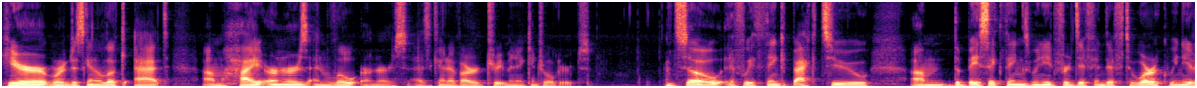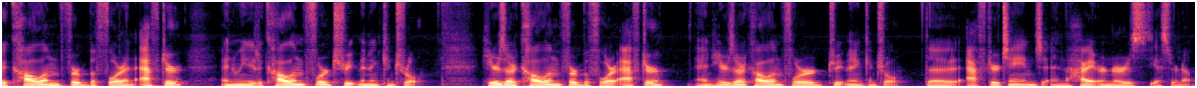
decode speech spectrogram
Here we're just going to look at um, high earners and low earners as kind of our treatment and control groups. And so, if we think back to um, the basic things we need for diff and diff to work, we need a column for before and after, and we need a column for treatment and control. Here's our column for before after, and here's our column for treatment and control. The after change and the high earners, yes or no.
